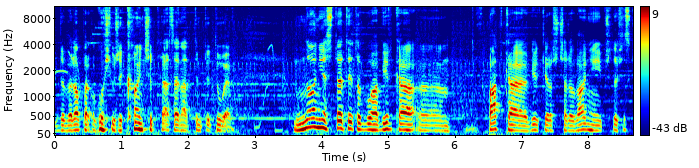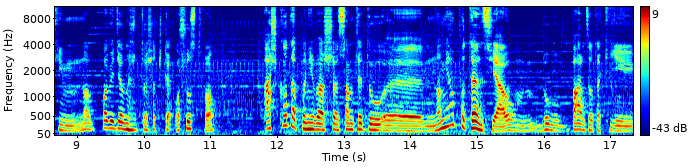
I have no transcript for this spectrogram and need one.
e, deweloper ogłosił, że kończy pracę nad tym tytułem. No niestety to była wielka wpadka, wielkie rozczarowanie i przede wszystkim, no powiedziałbym, że troszeczkę oszustwo. A szkoda, ponieważ sam tytuł e, no, miał potencjał, był bardzo taki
